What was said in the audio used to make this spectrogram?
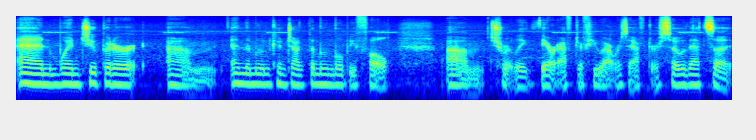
And when Jupiter um, and the moon conjunct, the moon will be full. Um, shortly thereafter, a few hours after. So that's a,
